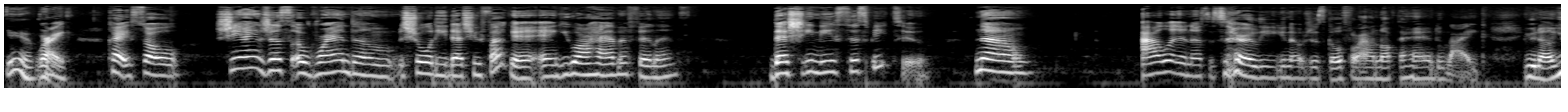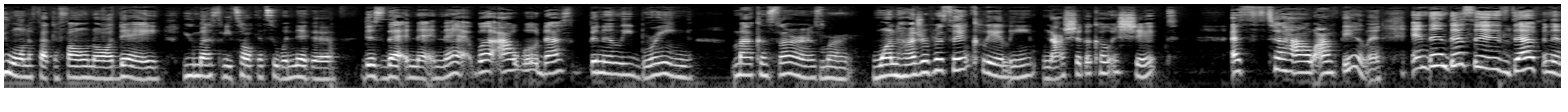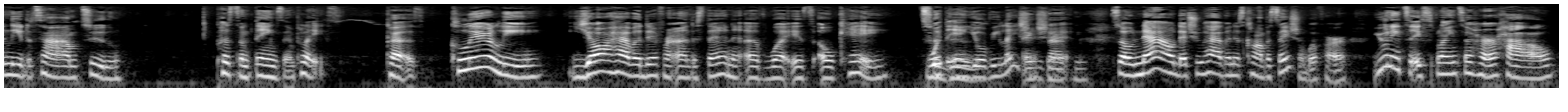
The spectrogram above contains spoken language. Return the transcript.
Yeah. Right. Okay, so she ain't just a random shorty that you fucking and you are having feelings that she needs to speak to. Now, I wouldn't necessarily, you know, just go flying off the handle like, you know, you on the fucking phone all day. You must be talking to a nigga, this, that, and that, and that. But I will definitely bring my concerns right 100% clearly, not sugarcoating shit as to how I'm feeling. And then this is definitely the time to put some things in place cuz clearly y'all have a different understanding of what is okay within your relationship. Exactly. So now that you're having this conversation with her, you need to explain to her how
